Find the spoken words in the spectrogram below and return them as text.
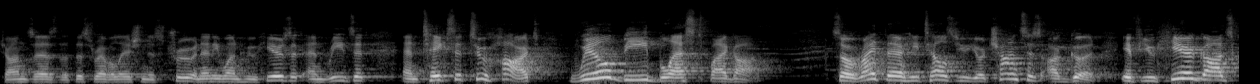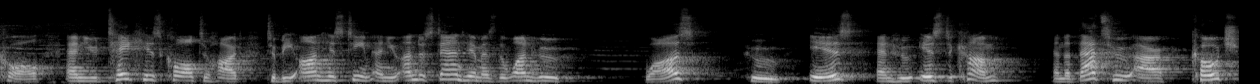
John says that this revelation is true, and anyone who hears it and reads it and takes it to heart will be blessed by God. So, right there, he tells you your chances are good. If you hear God's call and you take his call to heart to be on his team and you understand him as the one who was, who is, and who is to come, and that that's who our coach,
